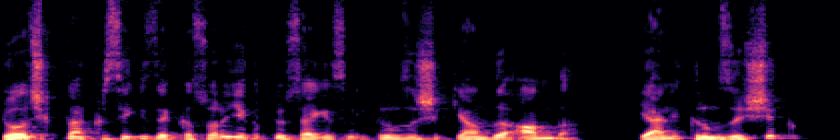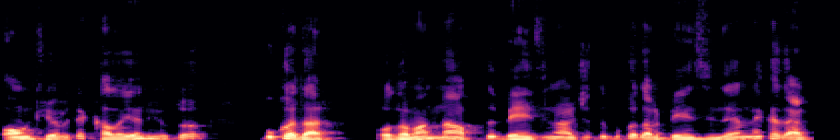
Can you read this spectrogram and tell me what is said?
Yola çıktıktan 48 dakika sonra yakıt göstergesinin kırmızı ışık yandığı anda. Yani kırmızı ışık 10 kilometre kala yanıyordu. Bu kadar o zaman ne yaptı? Benzin harcadı. Bu kadar benzinleri ne kadar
